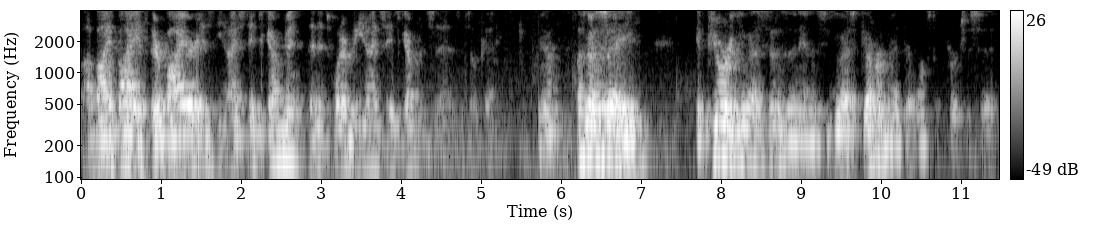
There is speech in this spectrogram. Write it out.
abide by. If their buyer is the United States government, then it's whatever the United States government says, it's okay. Yeah, I was gonna say, if you're a US citizen and it's the US government that wants to purchase it,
